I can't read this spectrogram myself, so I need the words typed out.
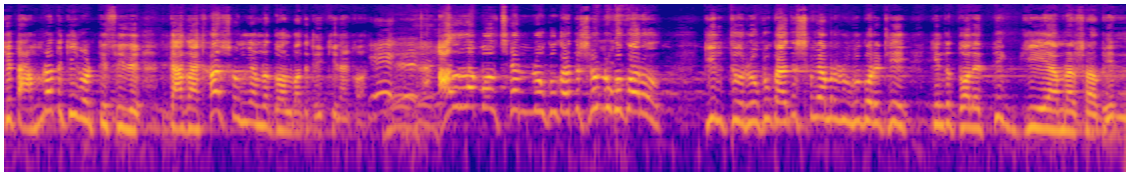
কিন্তু আমরা তো কি করতেছি যে গাঁদা খাওয়ার সঙ্গে আমরা দল বাঁধে ঠিক কিনা কর? আল্লাহ বলছেন রুকু কাদের সঙ্গে রুকু করো। কিন্তু রুকু কাদের সঙ্গে আমরা রুকু করি ঠিক, কিন্তু দলের দিক গিয়ে আমরা সব ভিন্ন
